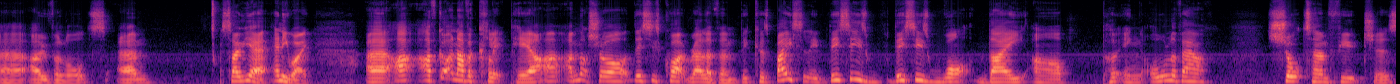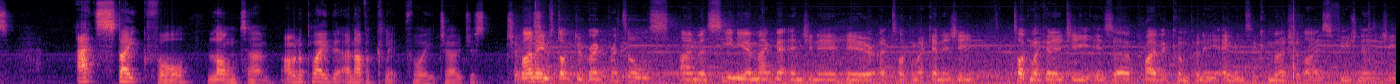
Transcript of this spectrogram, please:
uh, overlords. Um, so yeah. Anyway, uh, I, I've got another clip here. I, I'm not sure this is quite relevant because basically this is this is what they are putting all of our short-term futures at stake for long-term. I'm going to play the, another clip for you, Joe. Just check. My name's Dr. Greg Brittles. I'm a senior magnet engineer here at Tokamak Energy. Tokamak Energy is a private company aiming to commercialise fusion energy.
